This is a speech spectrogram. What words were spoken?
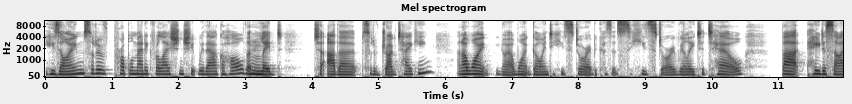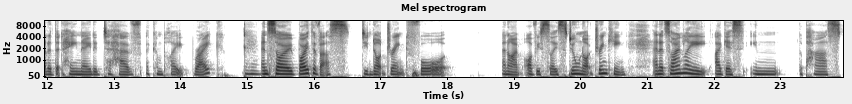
his own sort of problematic relationship with alcohol that mm. led to other sort of drug taking and I won't, you know, I won't go into his story because it's his story really to tell. But he decided that he needed to have a complete break. Mm-hmm. And so both of us did not drink for, and I'm obviously still not drinking. And it's only, I guess, in the past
